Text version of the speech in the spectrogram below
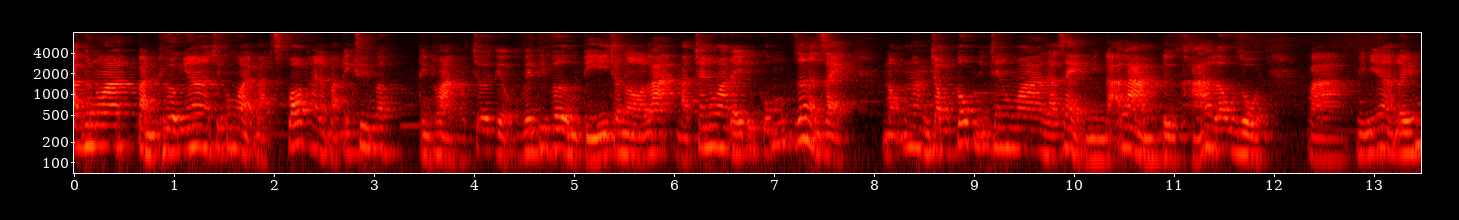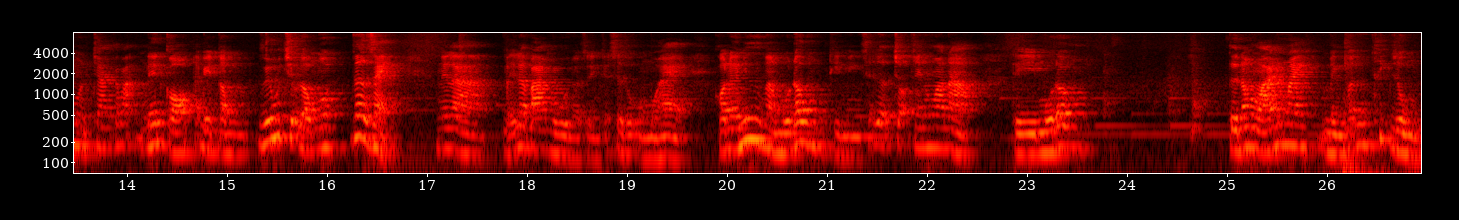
Uncle Noir bản thường nhá, chứ không phải bản Sport hay là bản Extreme đâu. Thỉnh thoảng chơi kiểu vetiver một tí cho nó lạ. Và chai nước hoa đấy thì cũng rất là rẻ. Nó cũng nằm trong top những chai nước hoa giá rẻ mình đã làm từ khá là lâu rồi và mình nghĩ là đấy một chai các bạn nên có tại vì tầm dưới một triệu đồng thôi rất là rẻ. Nên là đấy là ba mùi mà mình sẽ sử dụng vào mùa hè. Còn nếu như vào mùa đông thì mình sẽ lựa chọn chai nước hoa nào. Thì mùa đông từ năm ngoái năm nay mình vẫn thích dùng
